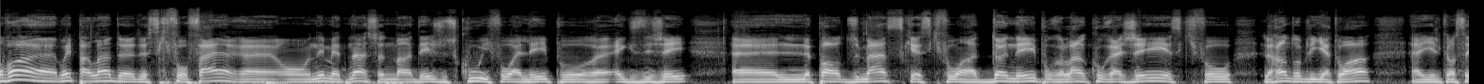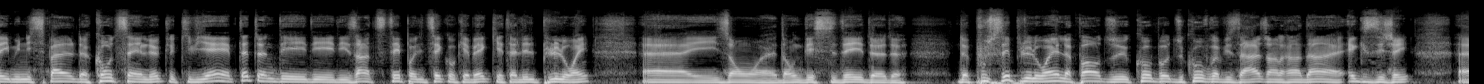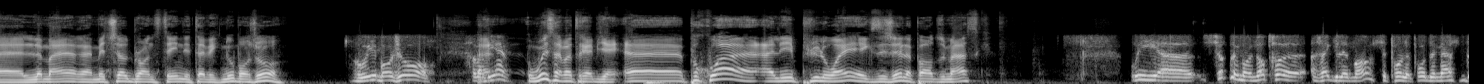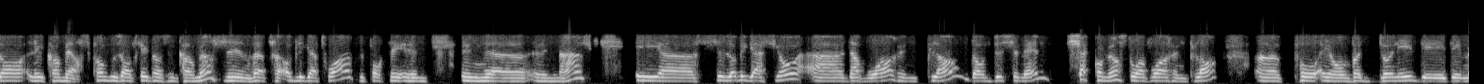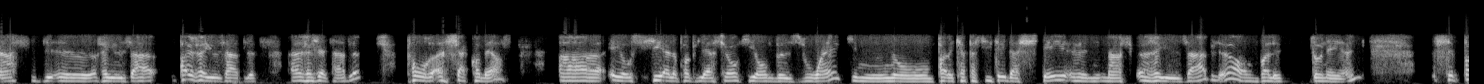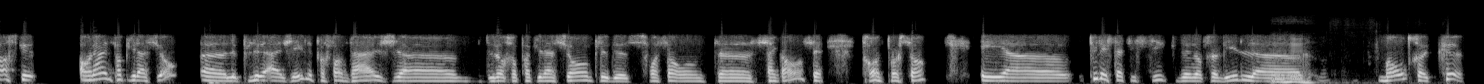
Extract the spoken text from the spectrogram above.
On va, euh, oui, parlant de, ce qu'il faut faire, euh, on est maintenant à se demander jusqu'où il faut aller pour euh, exiger le port du masque. Est-ce qu'il faut en donner pour l'encourager? Est-ce qu'il faut le rendre obligatoire? il y a le conseil municipal de Côte-Saint-Luc qui vient, peut-être une des, entités politiques au Québec qui est allé le plus loin. ils ont donc décidé de de pousser plus loin le port du, couvre, du couvre-visage en le rendant euh, exigé. Euh, le maire euh, Mitchell Bronstein est avec nous. Bonjour. Oui, bonjour. Ça va bien? Oui, ça va très bien. pourquoi aller plus loin et exiger le port du masque? Oui, euh, simplement, notre règlement, c'est pour le port de masque dans les commerces. Quand vous entrez dans un commerce, il va être obligatoire de porter une, une, euh, masque et euh, c'est l'obligation euh, d'avoir un plan dans deux semaines. Chaque commerce doit avoir un plan euh, pour et on va donner des, des masques réusables, pas réusables, rejetables pour chaque commerce. Euh, et aussi à la population qui ont besoin, qui n'ont pas la capacité d'acheter une masque réusable, on va le donner un. C'est parce que on a une population euh, le plus âgée, le pourcentage euh, de notre population, plus de 65 ans, c'est 30 Et toutes les statistiques de notre ville mm-hmm. montrent que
